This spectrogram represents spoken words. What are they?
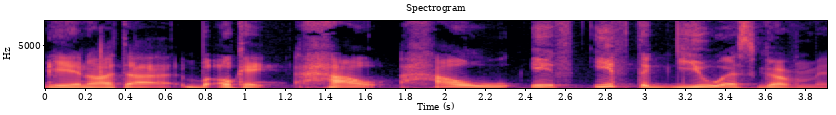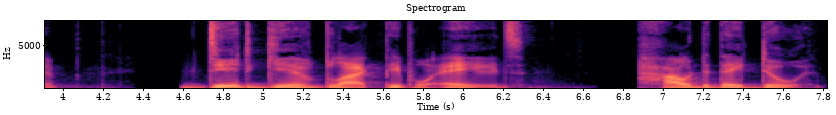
Yeah, no, I thought. But okay, how how if if the U.S. government did give black people AIDS, how did they do it?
